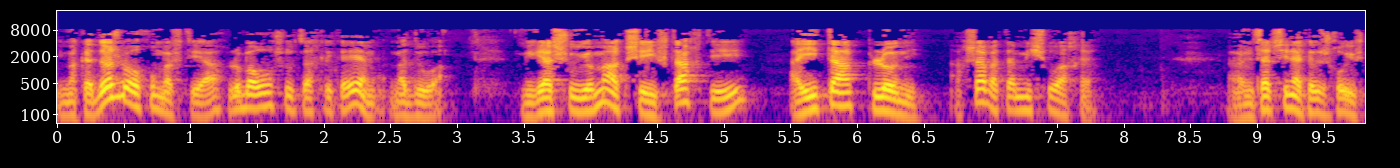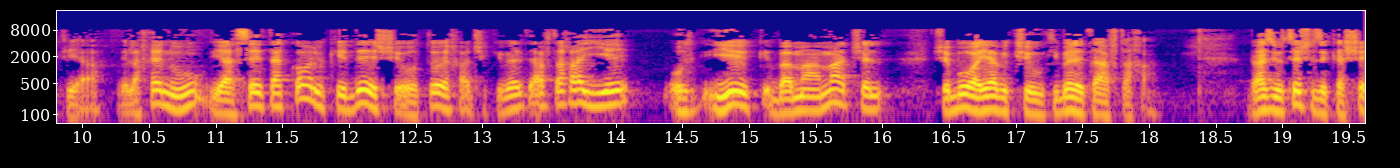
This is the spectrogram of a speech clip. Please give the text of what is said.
אם הקדוש ברוך הוא מבטיח, לא ברור שהוא צריך לקיים. מדוע? בגלל שהוא יאמר, כשהבטחתי, היית פלוני, עכשיו אתה מישהו אחר. אבל מצד שני הקדוש ברוך הוא הבטיח, ולכן הוא יעשה את הכל כדי שאותו אחד שקיבל את ההבטחה יהיה, יהיה במעמד של שבו הוא היה כשהוא קיבל את ההבטחה. ואז יוצא שזה קשה.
